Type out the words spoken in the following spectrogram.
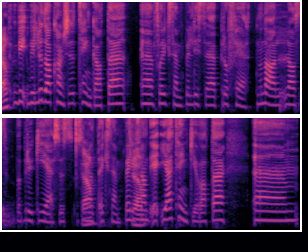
Ja. Vil, du da kanskje tenke at eh, eksempel disse profetene, da, la oss bruke Jesus som Ja. et eksempel. Ja. Jeg, jeg tenker jo at ehm,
